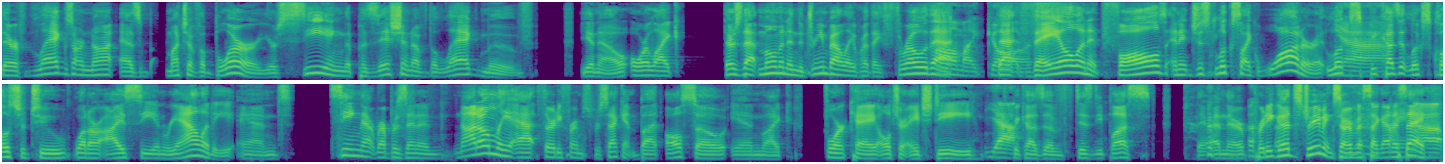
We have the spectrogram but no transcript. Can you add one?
their legs are not as much of a blur. You're seeing the position of the leg move, you know, or like there's that moment in the dream ballet where they throw that oh that veil and it falls and it just looks like water. It looks Yeah. because it looks closer to what our eyes see in reality and seeing that represented not only at 30 frames per second but also in like 4K Ultra HD Yeah, because of Disney Plus. They're, and they're a pretty good streaming service, I gotta say. know.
